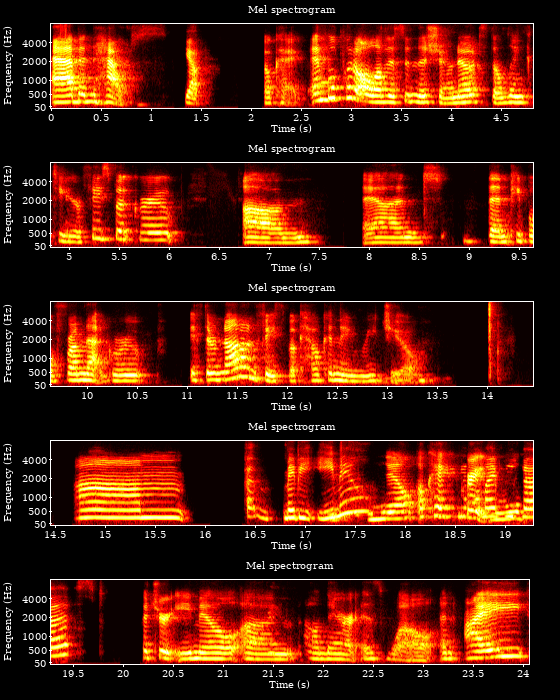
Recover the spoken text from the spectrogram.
abenhouse Yep. Okay. And we'll put all of this in the show notes, the link to your Facebook group. Um, and then people from that group, if they're not on Facebook, how can they reach you? Um, uh, maybe email. Email. Okay, great. might be best. Put your email um, on there as well. And I,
